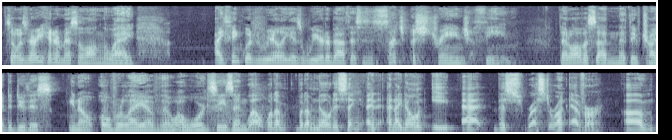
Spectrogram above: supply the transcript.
So it was very hit or miss along the way. I think what really is weird about this is it's such a strange theme that all of a sudden that they've tried to do this, you know, overlay of the award season. Well, what I'm what I'm noticing, and and I don't eat at this restaurant ever, um,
